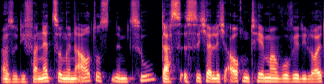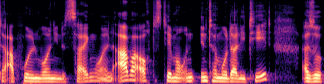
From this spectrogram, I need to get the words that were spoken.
Also die Vernetzung in Autos nimmt zu. Das ist sicherlich auch ein Thema, wo wir die Leute abholen wollen, ihnen das zeigen wollen. Aber auch das Thema Intermodalität. Also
